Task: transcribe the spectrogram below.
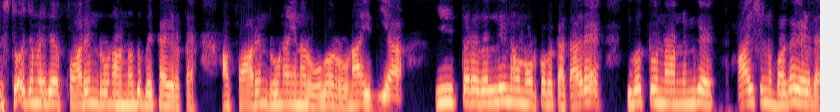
ಎಷ್ಟೋ ಜನರಿಗೆ ಫಾರಿನ್ ಋಣ ಅನ್ನೋದು ಬೇಕಾಗಿರುತ್ತೆ. ಆ ಫಾರಿನ್ ಋಣ ಏನಾದ್ರು ಹೋಗೋ ಋಣ ಇದೆಯಾ? ಈ ಥರದಲ್ಲಿ ನಾವು ನೋಡ್ಕೋಬೇಕಾಗತ್ತೆ ಆದರೆ ಇವತ್ತು ನಾನು ನಿಮಗೆ ಆಯುಷನ ಭಾಗ ಹೇಳಿದೆ.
